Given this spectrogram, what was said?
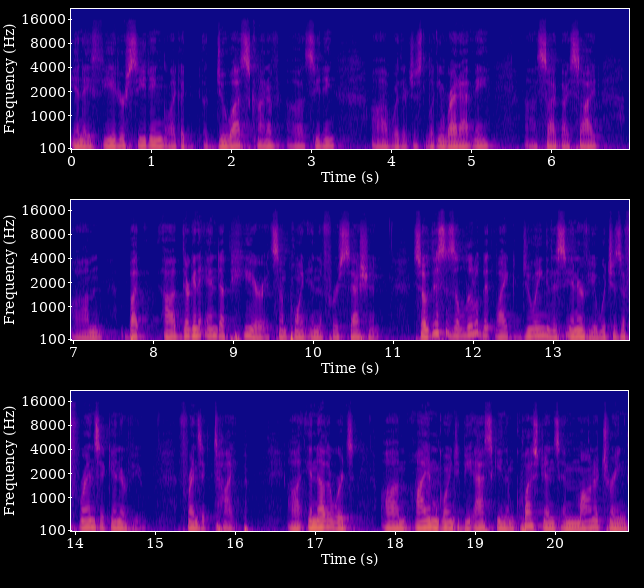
in a theater seating, like a, a do us kind of uh, seating, uh, where they're just looking right at me, uh, side by side. Um, but uh, they're going to end up here at some point in the first session. So this is a little bit like doing this interview, which is a forensic interview, forensic type. Uh, in other words, um, I am going to be asking them questions and monitoring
